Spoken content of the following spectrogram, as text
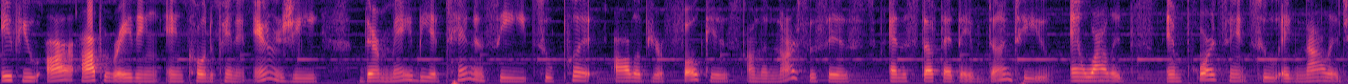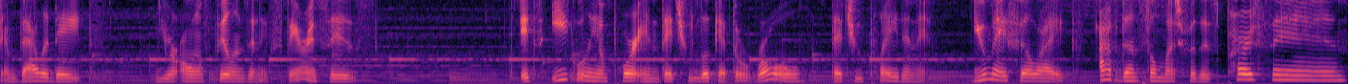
if you are operating in codependent energy, there may be a tendency to put all of your focus on the narcissist and the stuff that they've done to you. And while it's important to acknowledge and validate your own feelings and experiences, it's equally important that you look at the role that you played in it. You may feel like, I've done so much for this person.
